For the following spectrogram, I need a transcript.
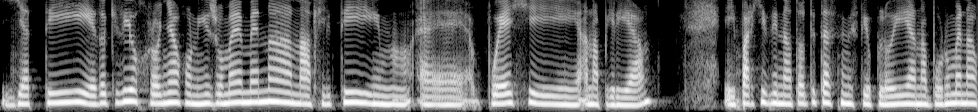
γιατί εδώ και δύο χρόνια αγωνίζομαι με έναν αθλητή ε, που έχει αναπηρία. Υπάρχει δυνατότητα στην ιστιοπλοεία να μπορούμε να,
